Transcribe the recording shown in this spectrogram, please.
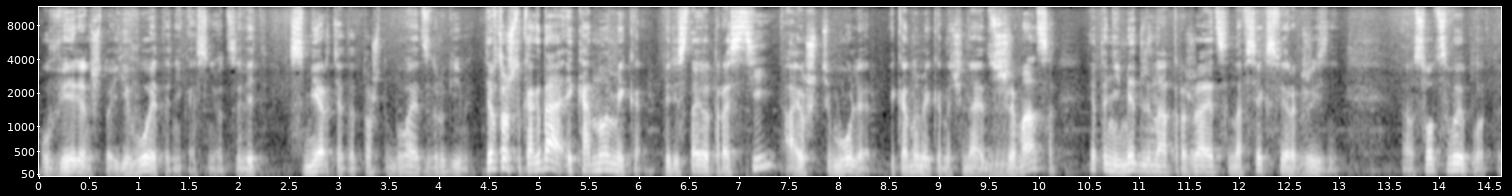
уверен, что его это не коснется, ведь смерть — это то, что бывает с другими. Дело в том, что когда экономика перестает расти, а уж тем более экономика начинает сжиматься, это немедленно отражается на всех сферах жизни там, соцвыплаты,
